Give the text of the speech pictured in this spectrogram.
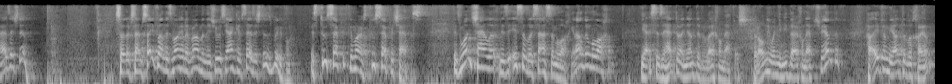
As it shtim. So the Chasam Sofer on this Magen Avram and the Yeshua Yaakov says it is beautiful. There's two separate Gemaras, two separate shilas. There's one shilah, there's an Issa L'sasa Malach. and don't do Malacha. Yes, there's a heter and Yantav of Eichel Nefesh, but only when you need the Eichel Nefesh for Yantav. Ha'efim Yantav V'chayel,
